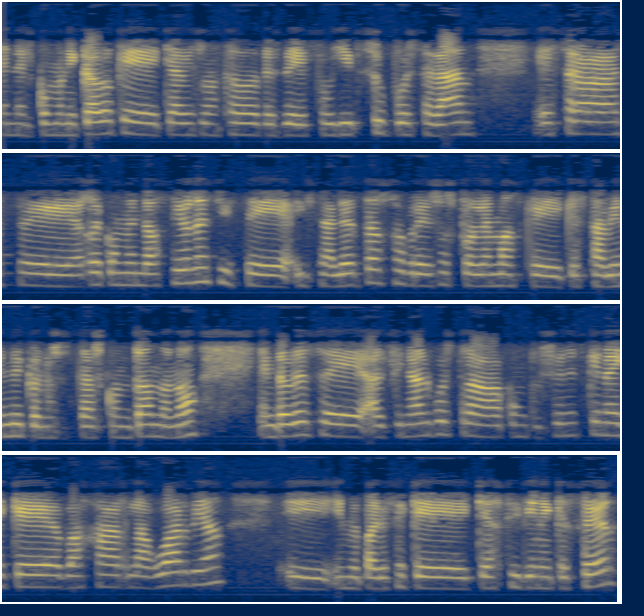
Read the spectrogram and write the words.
en el comunicado que, habéis lanzado desde Fujitsu pues se dan esas eh, recomendaciones y se, y se alerta sobre esos problemas que, que está viendo y que nos estás contando, ¿no? Entonces, eh, al final vuestra conclusión es que no hay que bajar la guardia y, y me parece que, que, así tiene que ser,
